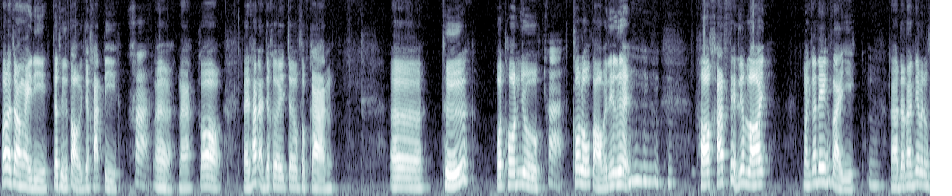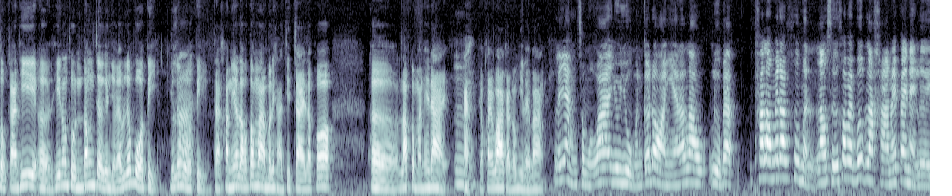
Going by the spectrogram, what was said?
ว่าเราจะเอาไงดีจะถือต่อหรือจะคัดดี ค่ะ เออนะก็แต่ท่านอาจจะเคยเจอประสบการณ์ เอ่อถืออดทนอยู่ ค่ะ ก็ลงต่อไปเรื่อยๆ พอคัดเสร็จเรียบร้อย มันก็เด้งใส่อีกอืม อ่าดังนั้นเนี่ยเป็นประสบการณ์ที่เอ่อที่นักลงทุนต้องเจอกันอยู่แล้วเป็นเรื่องปกติเป็นเรื่องค่ะปกติ แต่คราวนี้เราก็ต้องมาบริหารจิตใจแล้วก็เอ่อรับกับมันให้ได้อืม อะเดี๋ยวค่อยว่ากันว่ามีอะไรบ้าง แล้วอย่างสมมุติว่าอยู่ๆมันก็ดอยอย่างเงี้ยแล้วเราหรือแบบถ้าเราไม่ได้คือเหมือนเราซื้อเข้าไปปุ๊บราคาไม่ไปไหนเลย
